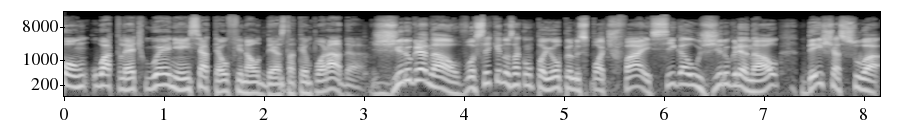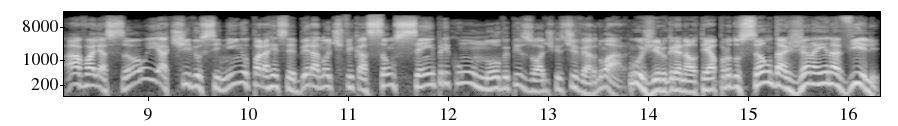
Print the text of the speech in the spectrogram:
com o Atlético Goianiense até o final desta temporada. Giro Grenal, você que nos acompanhou pelo Spotify, siga o Giro Grenal, deixe a sua avaliação e ative o sininho para receber a notificação sempre com um novo episódio que estiver no ar. O Giro Grenal tem a produção da Janaína Ville,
